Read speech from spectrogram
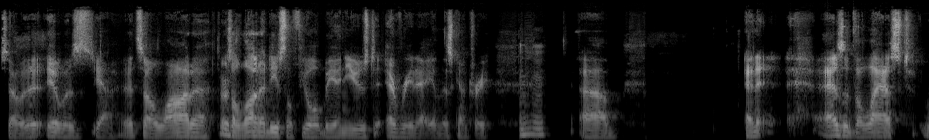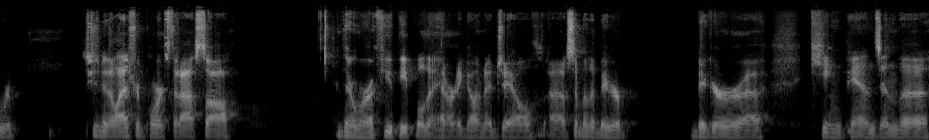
So it, it, was yeah, it's a lot of there's a lot of diesel fuel being used every day in this country. Mm-hmm. Uh, and it, as of the last, re, excuse me, the last reports that I saw, there were a few people that had already gone to jail. Uh, some of the bigger bigger uh, kingpins in the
